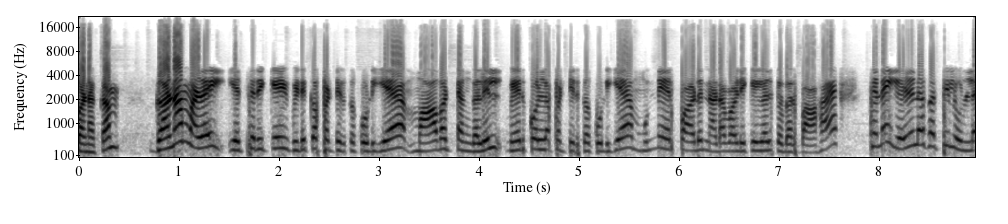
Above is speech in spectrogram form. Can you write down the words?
வணக்கம். கனமழை எச்சரிக்கை விடுக்கப்பட்டிருக்கக்கூடிய மாவட்டங்களில் மேற்கொள்ளப்பட்டிருக்கக்கூடிய முன்னேற்பாடு நடவடிக்கைகள் தொடர்பாக சென்னை எழிலகத்தில் உள்ள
